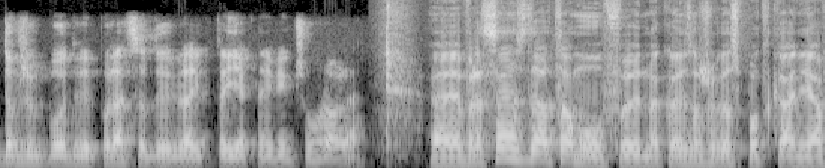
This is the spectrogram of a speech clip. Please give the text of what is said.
dobrze by było, gdyby Polacy odegrali tutaj jak największą rolę. Wracając do atomów, na koniec naszego spotkania,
